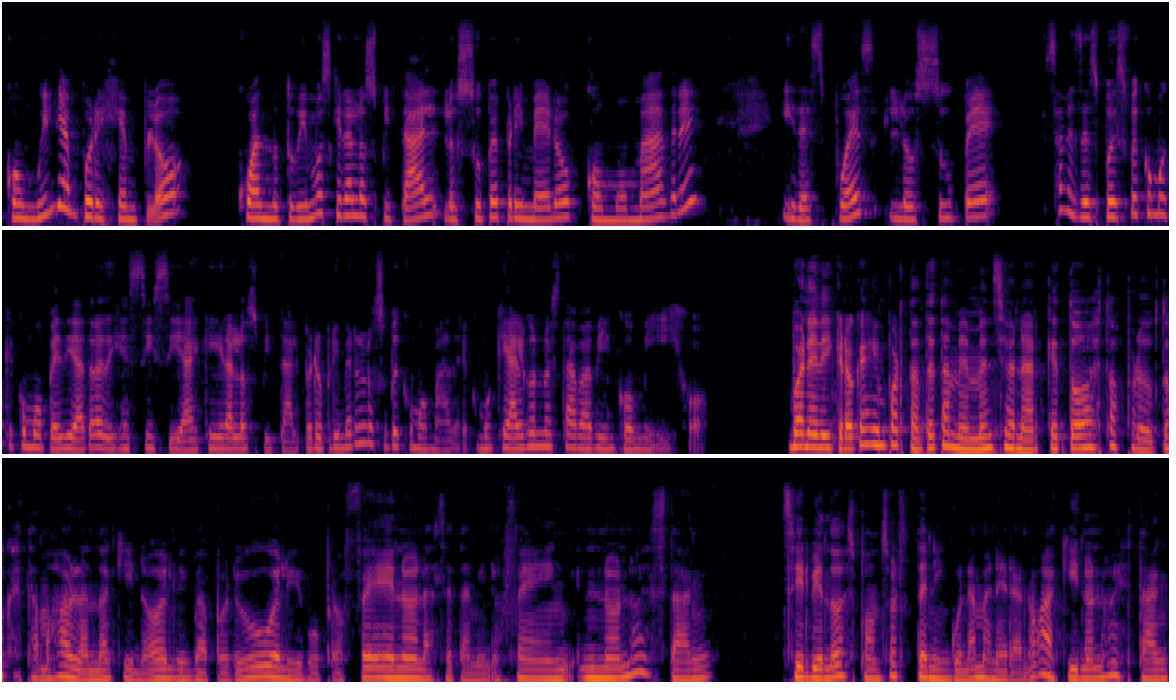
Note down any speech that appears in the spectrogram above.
con William, por ejemplo, cuando tuvimos que ir al hospital, lo supe primero como madre y después lo supe, sabes, después fue como que como pediatra dije, sí, sí, hay que ir al hospital, pero primero lo supe como madre, como que algo no estaba bien con mi hijo. Bueno, Eddie, creo que es importante también mencionar que todos estos productos que estamos hablando aquí, ¿no? El Vivaporú, el ibuprofeno, el acetaminofén, no nos están sirviendo de sponsors de ninguna manera, ¿no? Aquí no nos están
